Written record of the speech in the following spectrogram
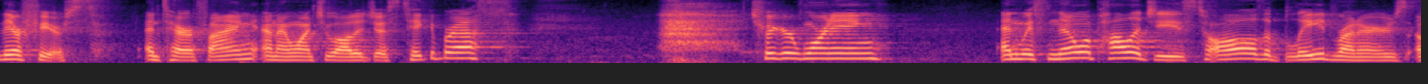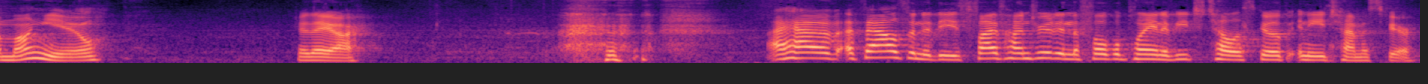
they're fierce and terrifying, and I want you all to just take a breath trigger warning, and with no apologies to all the Blade Runners among you, here they are. I have a thousand of these, 500 in the focal plane of each telescope in each hemisphere.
